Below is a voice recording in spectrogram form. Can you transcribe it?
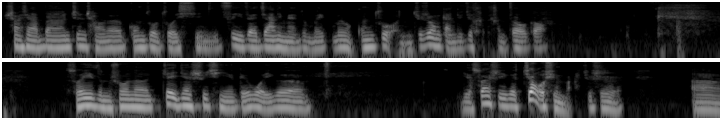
上下班正常的工作作息，你自己在家里面都没没有工作，你就这种感觉就很很糟糕。所以怎么说呢？这件事情也给我一个。也算是一个教训吧，就是啊，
